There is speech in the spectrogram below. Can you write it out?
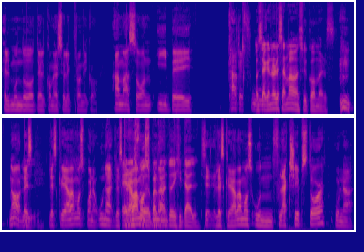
el mundo del comercio electrónico. Amazon, eBay, Carrefour. O sea que no les armaban su e-commerce. no, les, El- les creábamos, bueno, una, les Era su creábamos una, departamento digital. Les creábamos un flagship store, una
